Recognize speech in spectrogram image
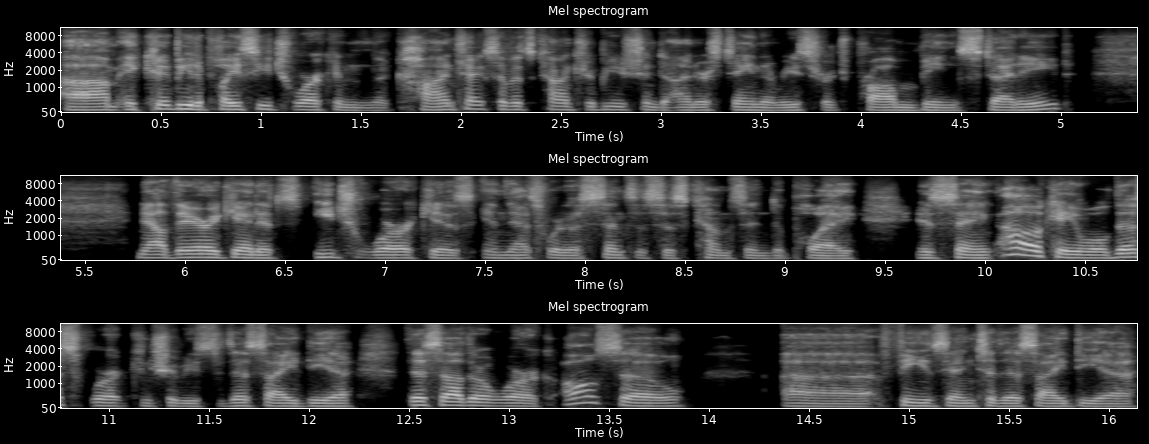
Um, it could be to place each work in the context of its contribution to understanding the research problem being studied. Now there again, it's each work is, and that's where the synthesis comes into play, is saying, oh, okay, well, this work contributes to this idea. This other work also uh, feeds into this idea.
